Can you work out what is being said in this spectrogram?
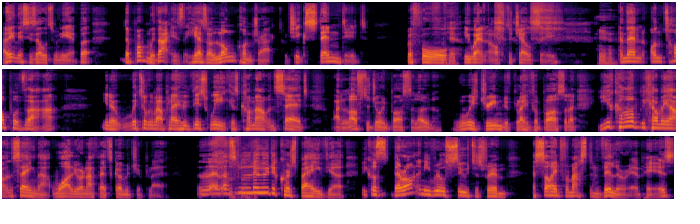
I think this is ultimately it. But the problem with that is that he has a long contract, which he extended before yeah. he went off to Chelsea. Yeah. And then on top of that, you know, we're talking about a player who this week has come out and said, I'd love to join Barcelona. I've always dreamed of playing for Barcelona. You can't be coming out and saying that while you're an Atletico Madrid player. That's ludicrous behavior because there aren't any real suitors for him aside from Aston Villa, it appears.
